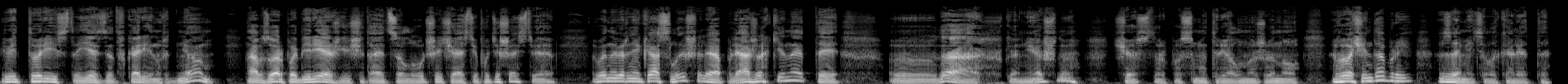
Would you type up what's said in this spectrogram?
ведь туристы ездят в Каринф днем. Обзор побережья считается лучшей частью путешествия. Вы наверняка слышали о пляжах Кинетты. Э, да, конечно. Честер посмотрел на жену. Вы очень добры, заметила Калетта.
